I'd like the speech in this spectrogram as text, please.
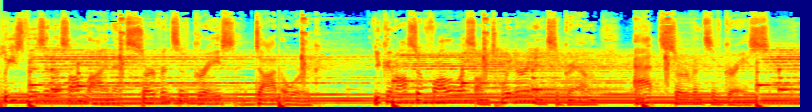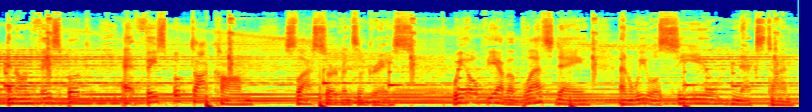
please visit us online at servantsofgrace.org. You can also follow us on Twitter and Instagram at Servants of Grace and on Facebook at facebook.com slash servants of grace. We hope you have a blessed day and we will see you next time.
